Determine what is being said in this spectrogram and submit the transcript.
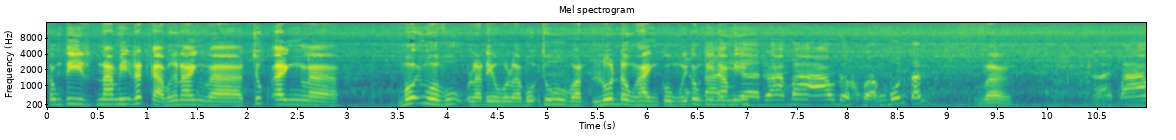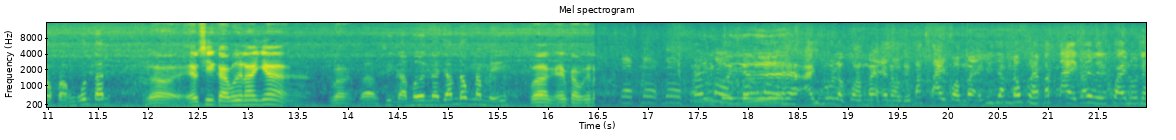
công ty Nam Mỹ rất cảm ơn anh và chúc anh là mỗi mùa vụ là đều là bội thu và luôn đồng hành cùng với công ty Nam Mỹ. À, ra ba ao được khoảng 4 tấn. Vâng. Đấy, ba ao khoảng 4 tấn. Rồi, em xin cảm ơn anh nhá. À. Vâng. Vâng, xin cảm ơn uh, giám đốc Nam Mỹ. Vâng, em cảm ơn. Đẹp đẹp đẹp, tốt đẹp, tốt đẹp. Anh mua là quà mẹ nào để bắt tay quà mẹ với giám đốc hay bắt tay cái đi quay luôn đi.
